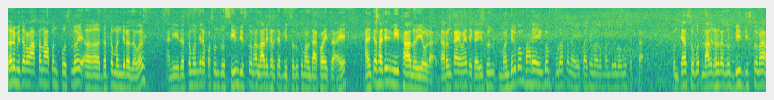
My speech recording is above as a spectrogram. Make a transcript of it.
तर मित्रांनो आता ना आपण पोचलोय दत्त मंदिराजवळ. आणि दत्त मंदिरापासून जो सीन दिसतो ना लाडघरच्या बीचचा तो तुम्हाला दाखवायचा आहे. आणि त्यासाठीच मी इथं आलो एवढा. कारण काय माहिती आहे का इथून मंदिर पण भारी आहे एकदम पुरातन आहे. पाठीमागं मंदिर बघू शकता. पण त्याचसोबत लालघरचा जो बीच दिसतो ना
